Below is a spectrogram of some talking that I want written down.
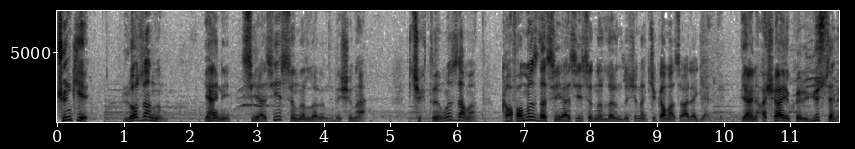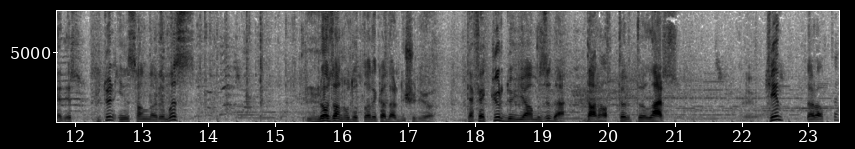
Çünkü Lozan'ın yani siyasi sınırların dışına çıktığımız zaman Kafamız da siyasi sınırların dışına çıkamaz hale geldi. Yani aşağı yukarı 100 senedir bütün insanlarımız Lozan hudutları kadar düşünüyor. Tefekkür dünyamızı da daralttırdılar. Kim daralttı?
